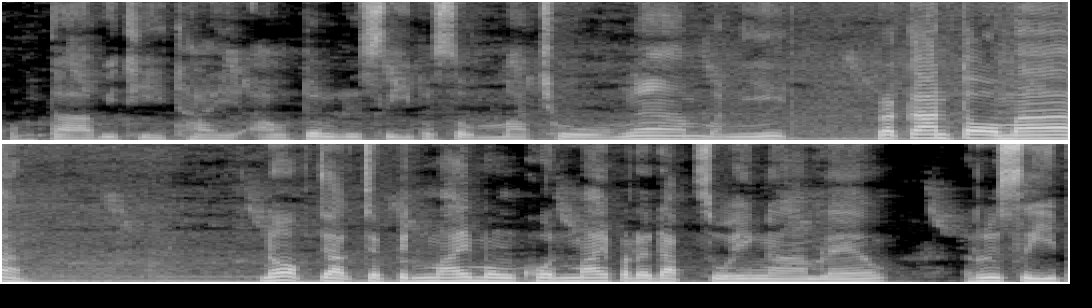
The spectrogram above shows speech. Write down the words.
คุณตาวิถีไทยเอาต้นฤาษีผสมมาโชว์งามวันนี้ ประการต่อมา นอกจากจะเป็นไม้มงคลไม้ประดับสวยงามแล้วฤาษีผ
